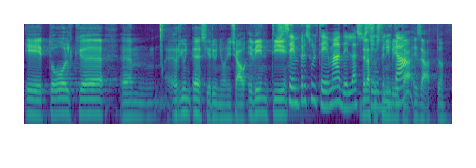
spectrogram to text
e talk, ehm, riun- eh, sì, riunioni, ciao, eventi Sempre sul tema della della sostenibilità. sostenibilità, esatto.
